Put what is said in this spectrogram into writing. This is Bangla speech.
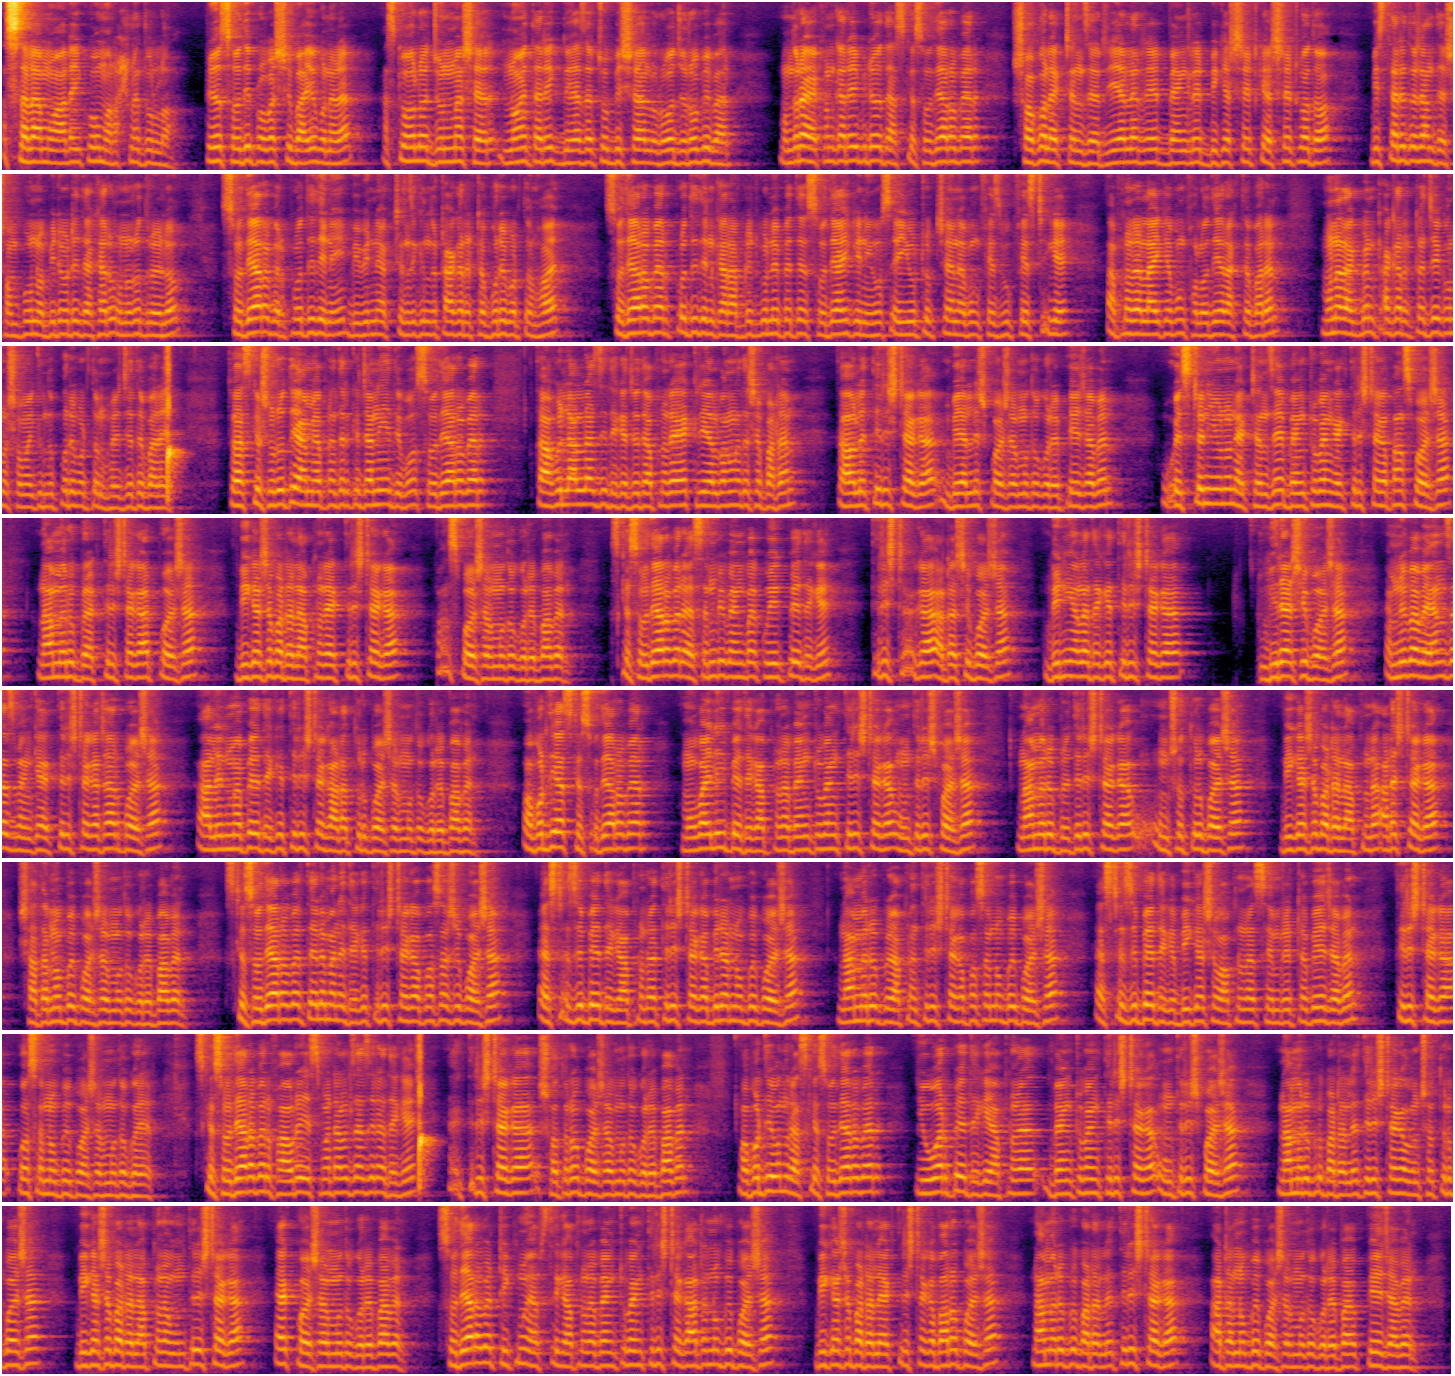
আসসালামু আলাইকুম রহমতুল্লাহ। প্রিয় সৌদি প্রবাসী ভাই বোনেরা, আজকে হলো জুন মাসের নয় তারিখ দুই হাজার চব্বিশ সাল, রোজ রবিবার। বন্ধুরা, এখনকার এই ভিডিওতে আজকে সৌদি আরবের সকল এক্সচেঞ্জের রিয়েলের rate, bank rate, bKash rate, cash rate কত, বিস্তারিত জানতে সম্পূর্ণ ভিডিওটি দেখার অনুরোধ রইল। সৌদি আরবের প্রতিদিনই বিভিন্ন এক্সচেঞ্জে কিন্তু টাকা রেটটা পরিবর্তন হয়। সৌদি আরবের প্রতিদিনকার আপডেটগুলি পেতে সৌদি আইকে নিউজ, এই ইউটিউব চ্যানেল এবং ফেসবুক পেজটিকে আপনারা লাইক এবং ফলো দিয়ে রাখতে পারেন। মনে রাখবেন, টাকার একটা যে কোনো সময় কিন্তু পরিবর্তন হয়ে যেতে পারে। তো আজকে শুরুতে আমি আপনাদেরকে জানিয়ে দেব, সৌদি আরবের তাহুল আল্লাহজি থেকে যদি আপনারা এক রিয়াল বাংলাদেশে পাঠান, তাহলে তিরিশ টাকা বিয়াল্লিশ পয়সার মতো করে পেয়ে যাবেন। ওয়েস্টার্ন ইউনিয়ন এক্সচেঞ্জে ব্যাঙ্ক টু ব্যাংক একত্রিশ টাকা পাঁচ পয়সা, নামের উপর একত্রিশ টাকা আট পয়সা, বিকাশে পাঠালে আপনারা একত্রিশ টাকা পাঁচ পয়সার মতো করে পাবেন। আজকে সৌদি আরবের এসএনবি ব্যাংক বা কুইক পে থেকে তিরিশ টাকা আটাশি পয়সা, বিনিয়ালা থেকে তিরিশ টাকা বিরাশি পয়সা এমনিভাবে অ্যানজাস ব্যাংকে একত্রিশ টাকা চার পয়সা আলিনমা পে থেকে তিরিশ টাকা আটাত্তর পয়সার মতো করে পাবেন। অপরদিকে আজকে সৌদি আরবের মোবাইল পে থেকে আপনারা ব্যাংক টু ব্যাংক তিরিশ টাকা, উনত্রিশ পয়সা, নামের উপরে তিরিশ টাকা, উনসত্তর পয়সা, বিকাশে পাঠালে আপনারা আঠাশ টাকা, সাতানব্বই পয়সার মতো করে পাবেন। আজকে সৌদি আরবের তেলেমানি থেকে তিরিশ টাকা, পঁচাশি পয়সা এসটিসি পে থেকে আপনারা তিরিশ টাকা, বিরানব্বই পয়সা, নামের উপরে আপনার তিরিশ টাকা, পঁচানব্বই পয়সা এসটিসি পে থেকে বিকাশেও আপনারা সেম রেটটা পেয়ে যাবেন। তিরিশ টাকা পঁচানব্বই পয়সার মতো করে। আজকে সৌদি আরবের ফাউরি স্মার্ট জাজিরা থেকে একত্রিশ টাকা সতেরো পয়সার মতো করে পাবেন। অপরদিকে বন্ধুরা, আজকে সৌদি আরবের ইউআর পে থেকে আপনারা ব্যাংক টু ব্যাংক তিরিশ টাকা উনত্রিশ পয়সা, নামের উপর পাঠালে তিরিশ টাকা উনসত্তর পয়সা, বিকাশে পাঠালে আপনারা উনত্রিশ টাকা এক পয়সার মতো করে পাবেন। সৌদি আরবের টিকমো অ্যাপস থেকে আপনারা ব্যাংক টু ব্যাংক তিরিশ টাকা আটানব্বই পয়সা, বিকাশে পাঠালে একত্রিশ টাকা বারো পয়সা, নামের উপরে পাঠালে তিরিশ টাকা আটানব্বই পয়সার মতো করে পেয়ে যাবেন।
